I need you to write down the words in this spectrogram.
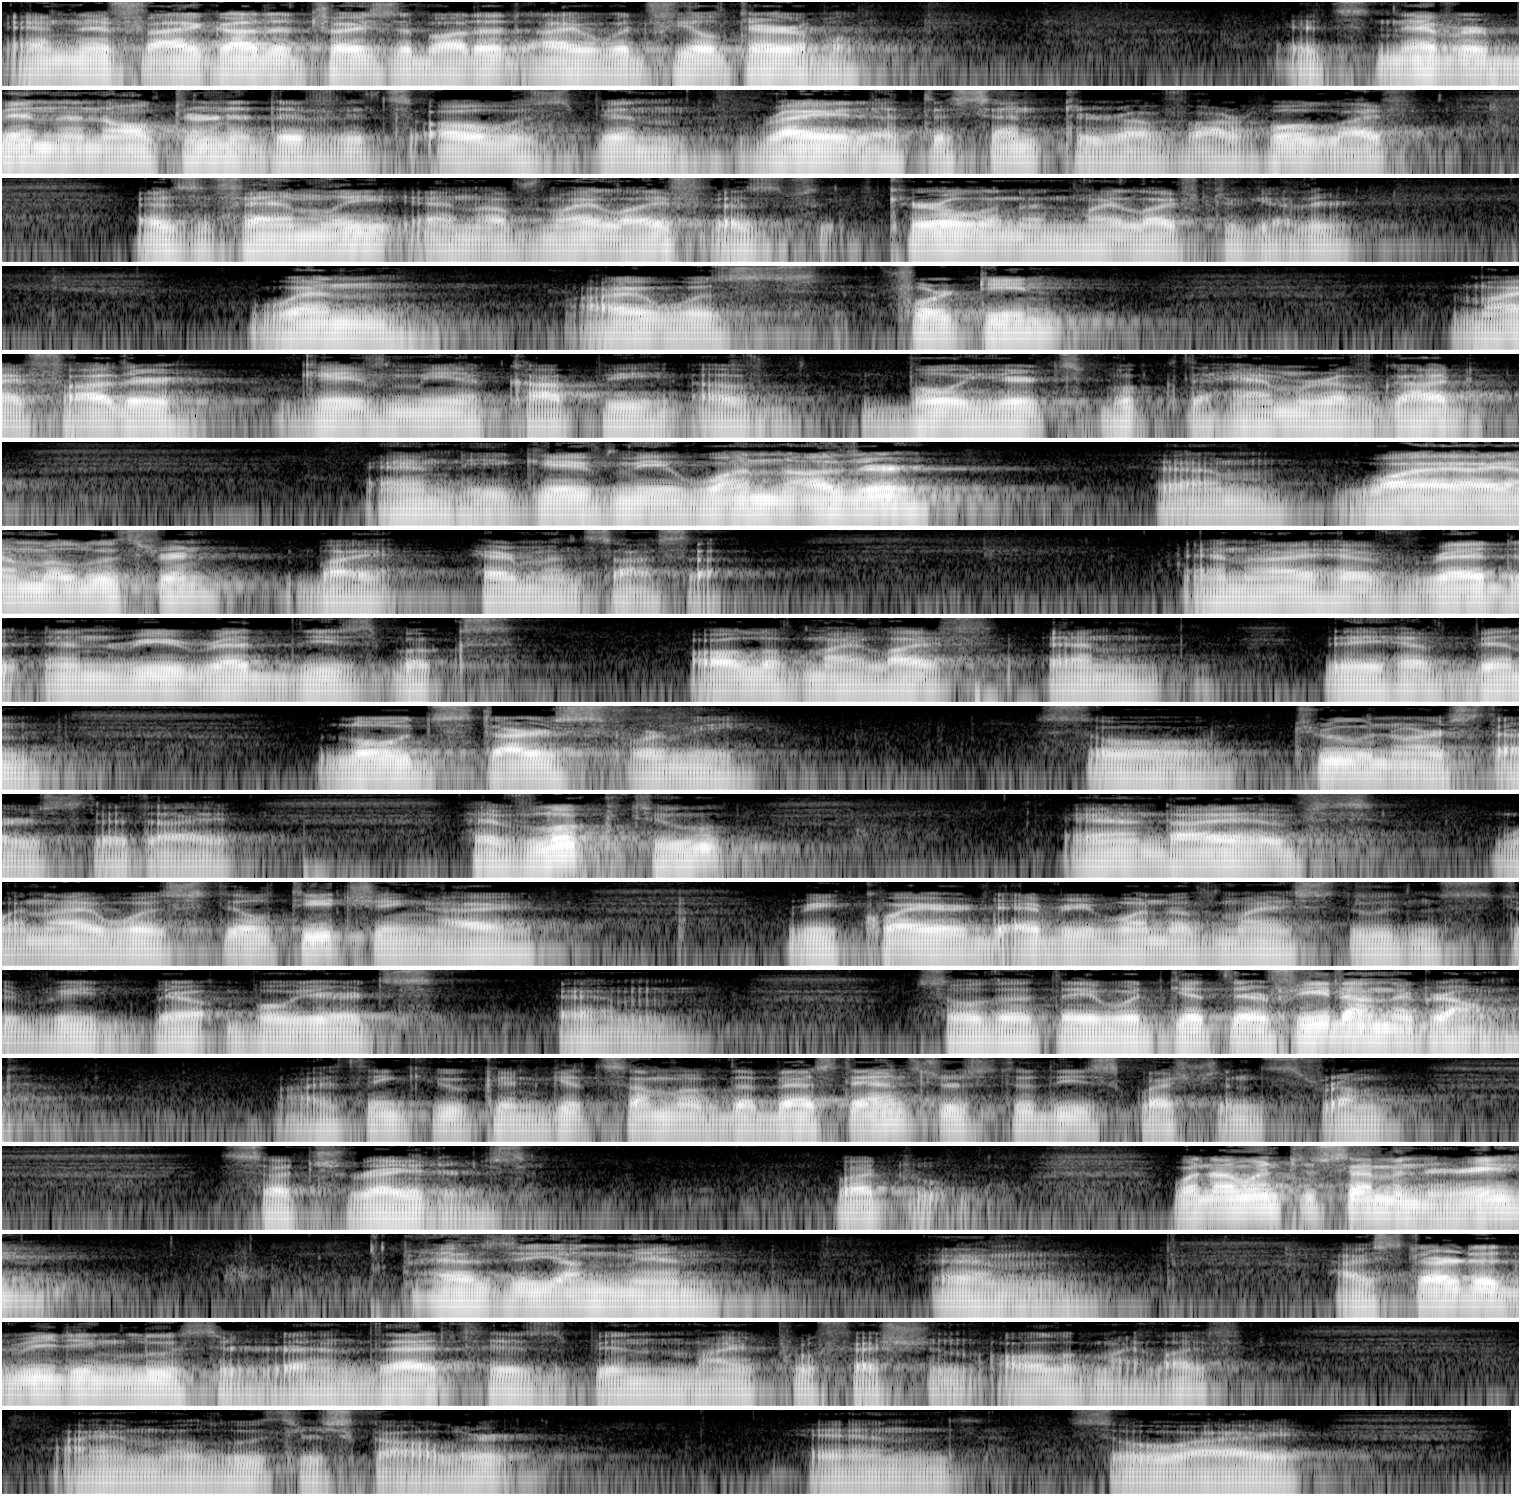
And if I got a choice about it, I would feel terrible. It's never been an alternative, it's always been right at the center of our whole life as a family and of my life, as Carolyn and my life together. When I was 14, my father gave me a copy of Bo book, The Hammer of God, and he gave me one other um, Why I Am a Lutheran by Hermann Sasse. And I have read and reread these books all of my life, and they have been lodestars for me. So, true North Stars that I have looked to, and I have, when I was still teaching, I required every one of my students to read Bo Giertz's um, so that they would get their feet on the ground. I think you can get some of the best answers to these questions from such writers. But when I went to seminary as a young man, um, I started reading Luther, and that has been my profession all of my life. I am a Luther scholar, and so I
